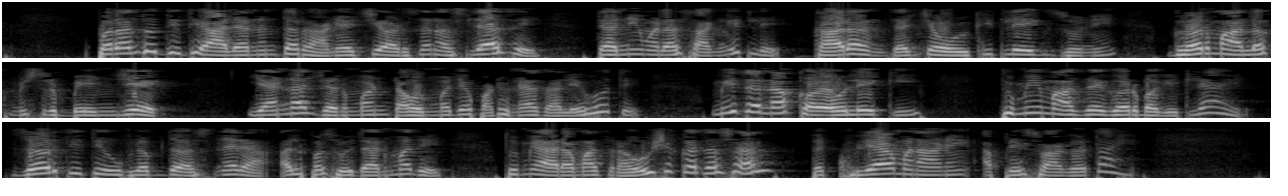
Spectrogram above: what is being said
परंतु तिथे आल्यानंतर राहण्याची अडचण असल्याचे त्यांनी मला सांगितले. कारण त्यांच्या ओळखीतले एक जुने घरमालक मिस्टर बेंजेक यांना जर्मन टाऊनमध्ये पाठवण्यात आले होते. मी त्यांना कळवले की तुम्ही माझे घर बघितले आहे. जर तिथे उपलब्ध असणाऱ्या अल्पसुविधांमध्ये तुम्ही आरामात राहू शकत असाल तर खुल्या मनाने आपले स्वागत आहे.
